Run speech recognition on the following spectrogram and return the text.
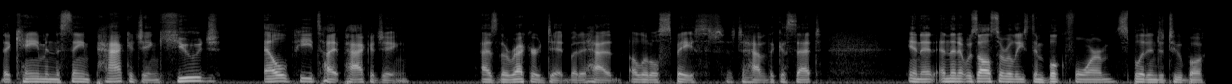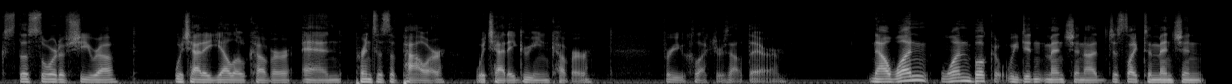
that came in the same packaging huge lp type packaging as the record did but it had a little space to have the cassette in it and then it was also released in book form split into two books the sword of she-ra which had a yellow cover and princess of power which had a green cover for you collectors out there now, one one book we didn't mention, I'd just like to mention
